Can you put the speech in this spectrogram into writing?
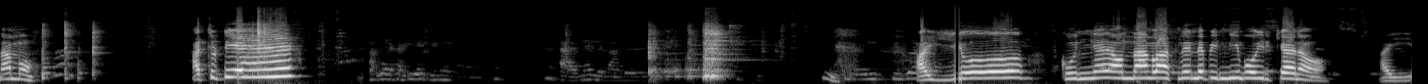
നമ്മു അച്ചുട്ടിയേ. അയ്യോ കുഞ്ഞൻ ഒന്നാം ക്ലാസ്സിൽ തന്നെ പിന്നെയും പോയിരിക്കാനോ? അയ്യ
